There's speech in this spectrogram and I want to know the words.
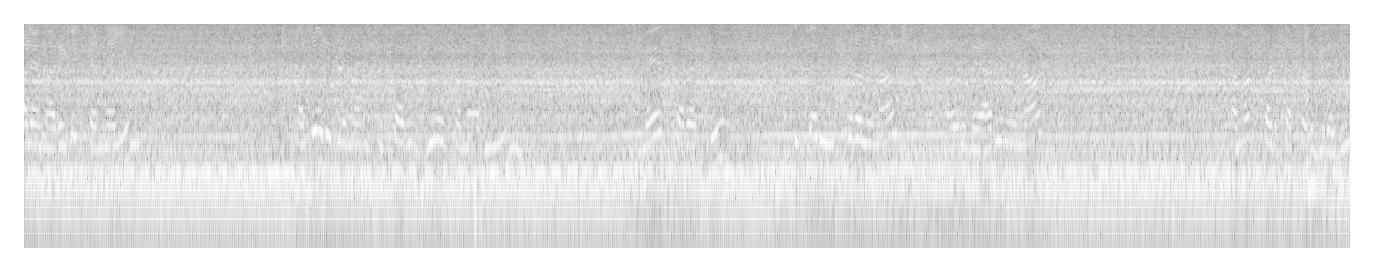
பெரியபாளையம் அருகில் சென்னையில் கல்யாடி பிரம்மம் சித்தர் ஜீவசமாதியின் மேற்பரப்பு சித்தர் உத்தரவினால் அவருடைய அருளினால் சமப்படுத்தப்படுகிறது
